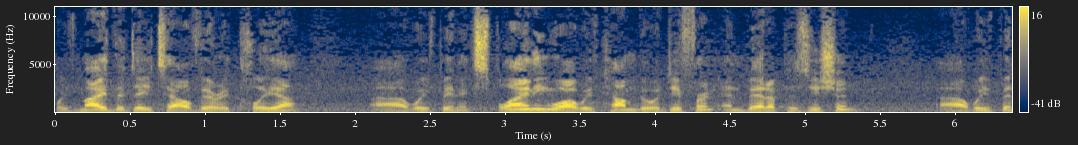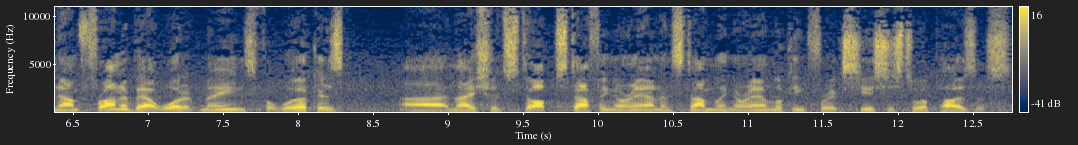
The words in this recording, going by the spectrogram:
We've made the detail very clear. Uh, we've been explaining why we've come to a different and better position. Uh, we've been upfront about what it means for workers, uh, and they should stop stuffing around and stumbling around looking for excuses to oppose us.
